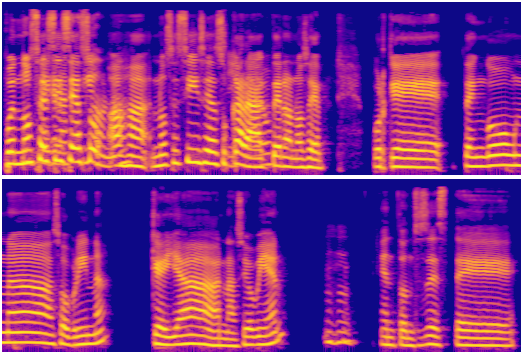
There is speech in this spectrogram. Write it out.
pues no sé si sea su, ajá, no sé si sea su Sí, claro. carácter o no sé, porque tengo una sobrina que ella nació bien, entonces este,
